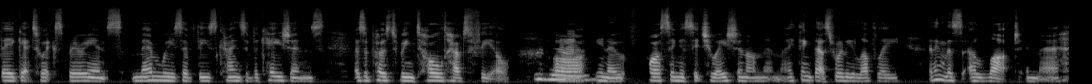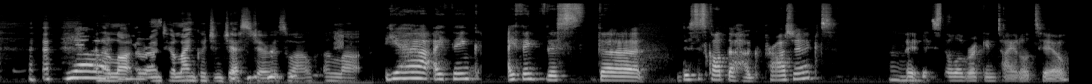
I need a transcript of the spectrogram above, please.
they get to experience memories of these kinds of occasions as opposed to being told how to feel mm-hmm. or you know forcing a situation on them i think that's really lovely i think there's a lot in there yeah and a lot yes. around your language and gesture as well a lot yeah i think I think this the this is called the Hug Project. Mm. It's still a working title too.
